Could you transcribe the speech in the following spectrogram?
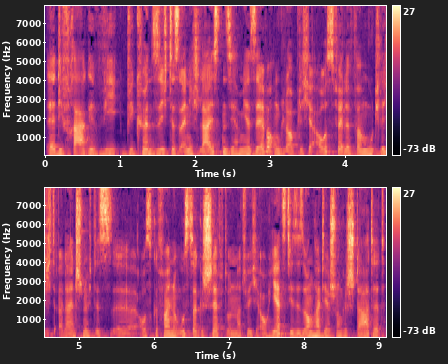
Äh, die Frage, wie, wie können Sie sich das eigentlich leisten? Sie haben ja selber unglaubliche Ausfälle vermutlich, allein schon durch das äh, ausgefallene Ostergeschäft und natürlich auch jetzt. Die Saison hat ja schon gestartet.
